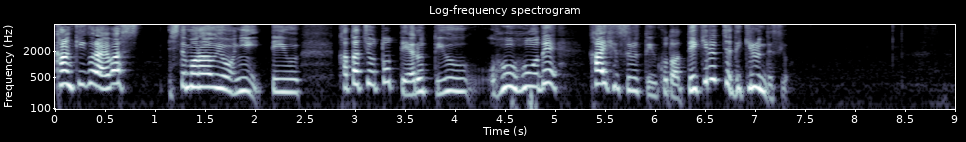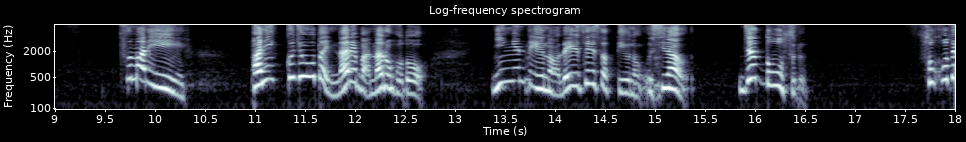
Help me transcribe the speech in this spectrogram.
換気ぐらいはしてもらうようにっていう形をとってやるっていう方法で回避するっていうことはできるっちゃできるんですよ。つまりパニック状態になればなるほど人間っていうのは冷静さっていうのを失う。じゃあどうするそこで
